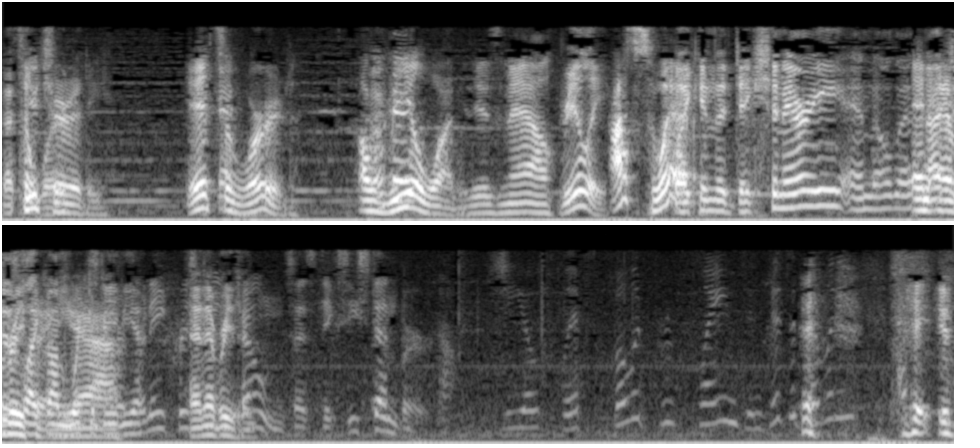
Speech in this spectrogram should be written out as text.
That's a word. Futurity. It's a word. A Okay. real one. It is now. Really? I swear. Like in the dictionary and all that? And Not just like everything, on yeah. Wikipedia and everything. Jones as Dixie Stenberg. Oh, geoclips, bulletproof planes, invisibility. Hey, if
